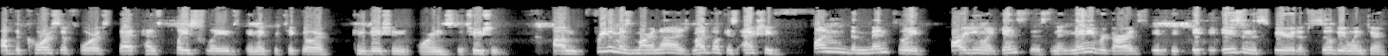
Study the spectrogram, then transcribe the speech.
of the coercive force that has placed slaves in a particular condition or institution. Um, Freedom as Marronage, my book is actually fundamentally arguing against this, and in many regards, it, it, it is in the spirit of Sylvia Wynter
